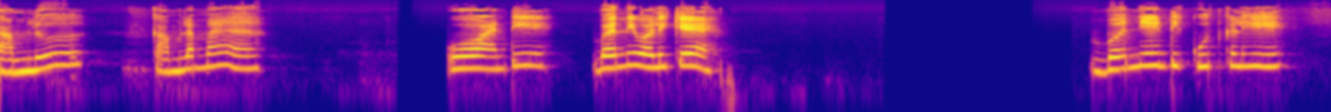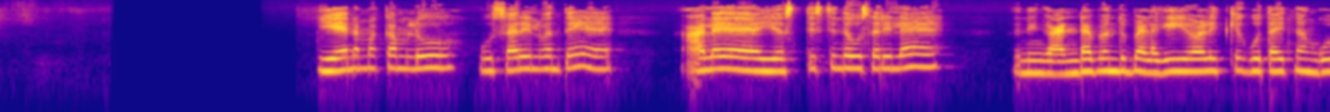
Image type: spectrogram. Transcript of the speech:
ಕಮ್ಲು, ಕಮ್ಲಮ್ಮ. ಓ, ಆಂಟಿ, ಬನ್ನಿ ಒಳಿಕೆ ಬನ್ನಿ ಆಂಟಿ, ಕೂತ್ಕೊಳ್ಳಿ. ಏನಮ್ಮ ಕಮ್ಲು, ಹುಷಾರಿಲ್ವಂತೆ? ಅಲೆ ಎಷ್ಟು ದಿವಸದಿಂದ ಹುಷಾರಿಲ್ಲ? ನಿಂಗೆ ಅಂಡ ಬಂದು ಬೆಳಗ್ಗೆ ಏಳಕ್ಕೆ ಗೊತ್ತಾಯ್ತು ನಂಗೂ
